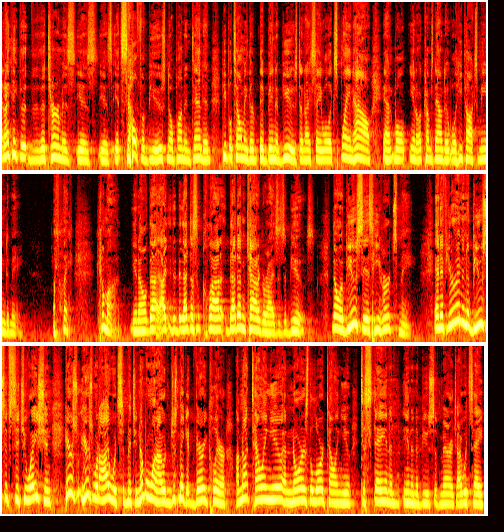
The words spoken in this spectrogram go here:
And I think that the term is, is, is itself abused, no pun intended. People tell me they've been abused, and I say, well, explain how. And, well, you know, it comes down to, well, he talks mean to me. I'm like, come on. You know, that, I, that, doesn't, that doesn't categorize as abuse. No, abuse is he hurts me. And if you're in an abusive situation, here's, here's what I would submit to you. Number one, I would just make it very clear I'm not telling you, and nor is the Lord telling you, to stay in an, in an abusive marriage. I would say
